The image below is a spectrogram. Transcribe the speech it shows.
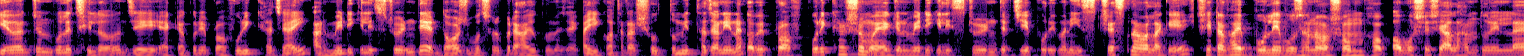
কেউ একজন বলেছিল যে একটা করে প্র পরীক্ষা যায় আর মেডিকেল স্টুডেন্টদের ১০ বছর করে আয়ু কমে যায়। এই কথাটা সত্য মিথ্যা জানি না। তবে প্রফ পরীক্ষার সময় একজন মেডিকেল স্টুডেন্টদের যে পরিমাণে স্ট্রেস নেওয়া লাগে, সেটা ভাই বলে বোঝানো অসম্ভব। অবশেষে আলহামদুলিল্লাহ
